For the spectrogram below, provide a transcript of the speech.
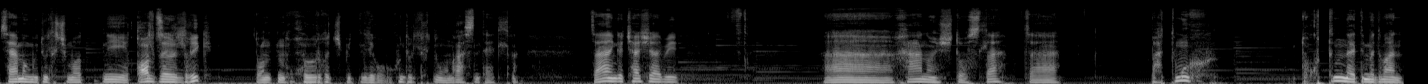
сайн мог мэдүүлэгч модны гол зорилгыг дунд нь хувиргаж биднийг хүн төрлөختний унгаасан тайлбар. За ингээд цаашаа би аа хаан унш дуслаа. За Батмөнх дугтан надмад маань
